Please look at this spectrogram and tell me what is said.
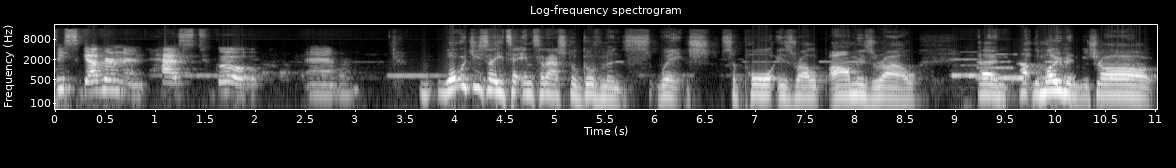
this government has to go. And what would you say to international governments which support Israel, arm Israel, um, at the moment, which are,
